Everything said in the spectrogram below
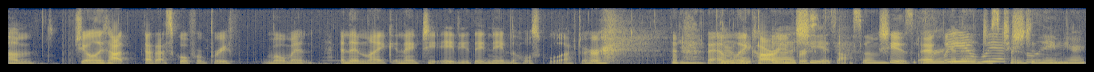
Um, she only taught at that school for a brief moment, and then like in 1980 they named the whole school after her. the They're Emily like, Carr "Uh, University. she is awesome She is. we're Uh, we- gonna we just change the name here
